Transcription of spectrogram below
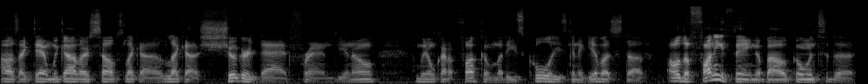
I was like, damn, we got ourselves like a like a sugar dad friend, you know. We don't gotta fuck him, but he's cool. He's gonna give us stuff. Oh, the funny thing about going to the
